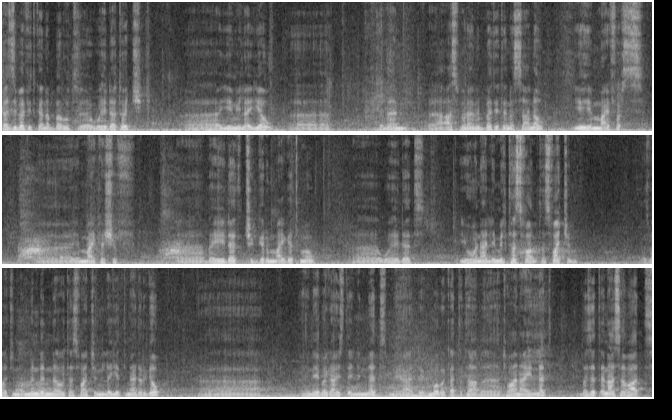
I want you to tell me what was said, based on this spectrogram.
ከዚህ በፊት ከነበሩት ውህደቶች የሚለየው ብለን አስምረንበት የተነሳ ነው። ይህ የማይፈርስ የማይከሽፍ በሂደት ችግር የማይገጥመው ውህደት ይሆናል የሚል ተስፋ ነው። ተስፋችን ነው ተስፋችን ነው። ምንድን ነው ተስፋችንን ለየት የሚያደርገው? እኔ በጋዜጠኝነት መያድ ደግሞ በቀጥታ በተዋናይነት በ97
